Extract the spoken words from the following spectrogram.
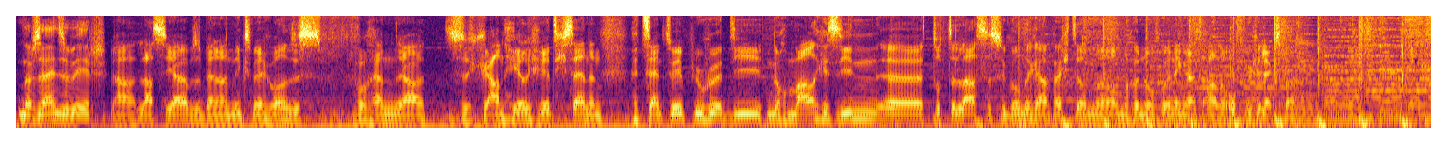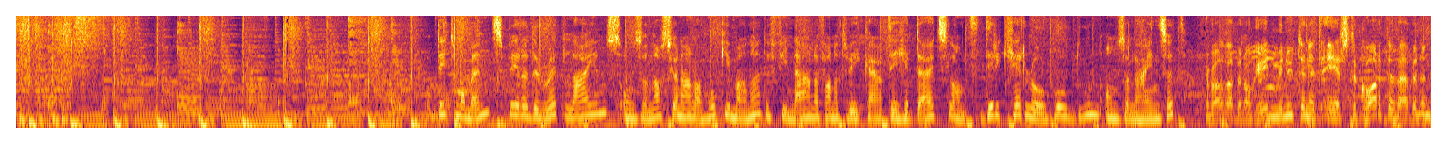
daar zijn ze weer. Ja, het laatste jaar hebben ze bijna niks meer gewonnen. Dus voor hen, ja, ze gaan heel gretig zijn. En het zijn twee ploegen die normaal gezien uh, tot de laatste seconde gaan vechten om, uh, om er een overwinning uit te halen. Of een gelijkspel. Op dit moment spelen de Red Lions, onze nationale hockeymannen, de finale van het WK tegen Duitsland. Dirk Gerlo, hoe doen onze Lions het? Wel, we hebben nog één minuut in het eerste kwart en we hebben een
